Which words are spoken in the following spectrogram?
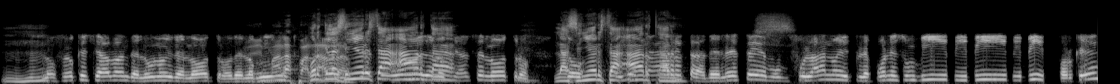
Lo feo que se hablan del uno y del otro, de lo mismo. Porque la señora está Uno y de harta. lo que hace el otro. La So, señora está ella harta. del este fulano y le pones un bip, bip, bip, bip. ¿Por qué?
